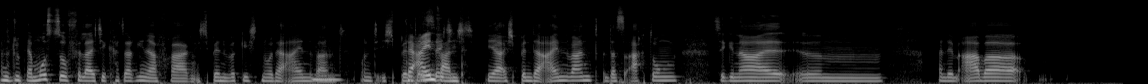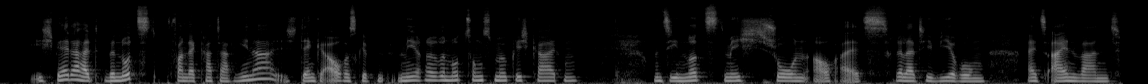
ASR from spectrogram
Also du, Da musst du vielleicht die Katharina fragen. Ich bin wirklich nur der Einwand. Und ich bin Der tatsächlich- Einwand. Ja, ich bin der Einwand. Das Achtung-Signal ähm, an dem Aber. Ich werde halt benutzt von der Katharina. Ich denke auch, es gibt mehrere Nutzungsmöglichkeiten. Und sie nutzt mich schon auch als Relativierung, als Einwand.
